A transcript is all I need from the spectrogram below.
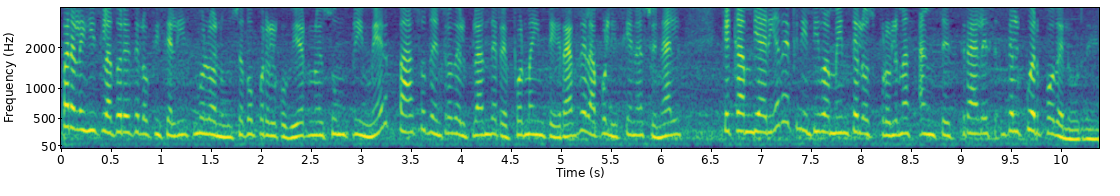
Para legisladores del oficialismo, lo anunciado por el gobierno es un primer paso dentro del plan de reforma integral de la Policía Nacional que cambiaría definitivamente los problemas ancestrales del cuerpo del orden.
